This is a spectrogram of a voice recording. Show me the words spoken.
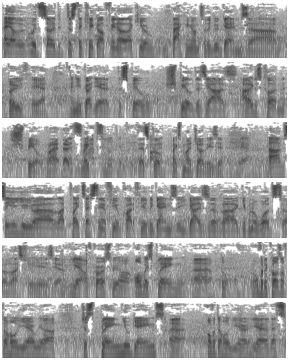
Hey, uh, so just to kick off, you know, like you're backing onto the Good Games uh, booth here, and you've got your the Spiel Spiel des Jahres. I would just call it Spiel, right? That That's make- absolutely That's fine. cool. Makes my job easier. Yeah. Um, so you you uh, like playtesting a few, quite a few of the games that you guys have uh, given awards to over the last few years, yeah? Yeah, of course. We are always playing uh, the, over the course of the whole year. We are just playing new games uh, over the whole year. Yeah, that's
